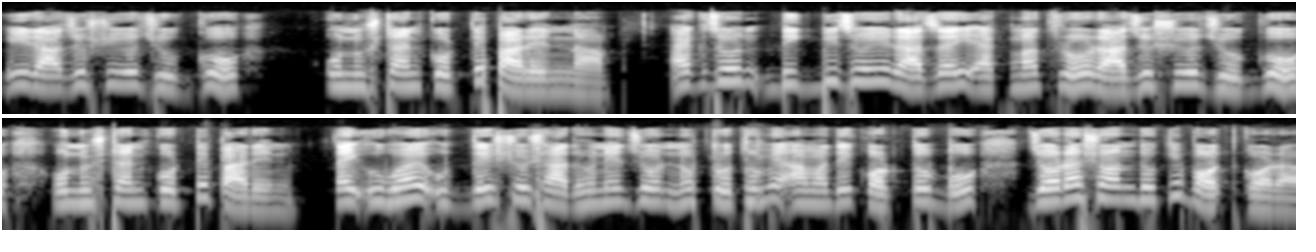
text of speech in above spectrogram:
এই রাজস্বীয় যজ্ঞ অনুষ্ঠান করতে পারেন না। একজন দিগ্বিজয়ী রাজাই একমাত্র রাজস্বীয় যজ্ঞ অনুষ্ঠান করতে পারেন। তাই উভয় উদ্দেশ্য সাধনের জন্য প্রথমে আমাদের কর্তব্য জরাসন্ধকে বধ করা।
